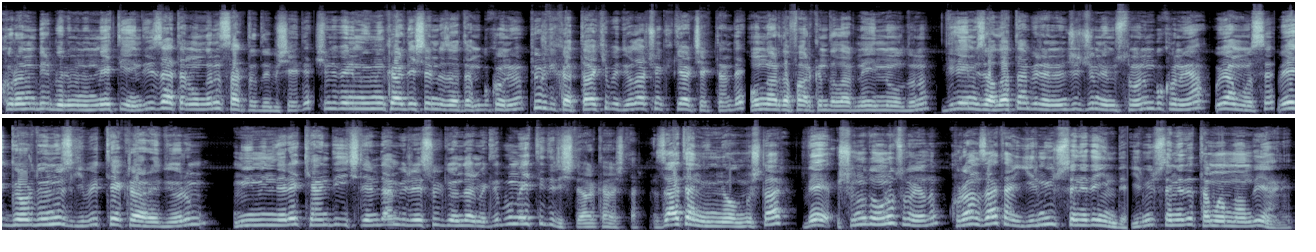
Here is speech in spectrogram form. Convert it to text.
Kur'an'ın bir bölümünün Mehdi'ye indiği zaten onların sakladığı bir şeydi. Şimdi benim mümin kardeşlerim de zaten bu konuyu pür dikkat takip ediyorlar. Çünkü gerçekten de onlar da farkındalar neyin ne olduğunu. Dileğimizi Allah'tan bir an önce cümle Müslümanın bu konuya uyanması. Ve gördüğünüz gibi tekrar ediyorum müminlere kendi içlerinden bir Resul göndermekle. Bu Mehdi'dir işte arkadaşlar. Zaten mümin olmuşlar ve şunu da unutmayalım. Kur'an zaten 23 senede indi. 23 senede tamamlandı yani.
